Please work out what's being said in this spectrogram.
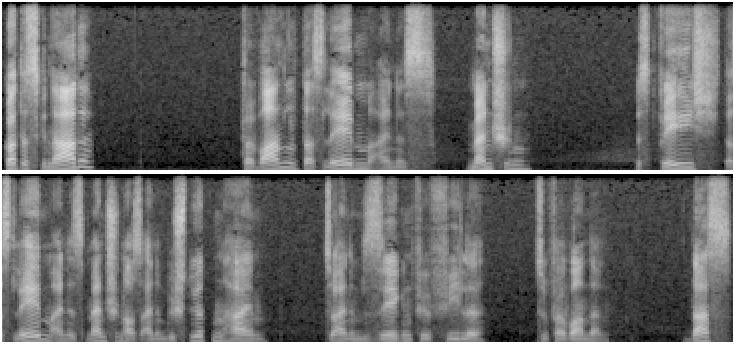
Gottes Gnade verwandelt das Leben eines Menschen, ist fähig, das Leben eines Menschen aus einem gestörten Heim zu einem Segen für viele zu verwandeln. Das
